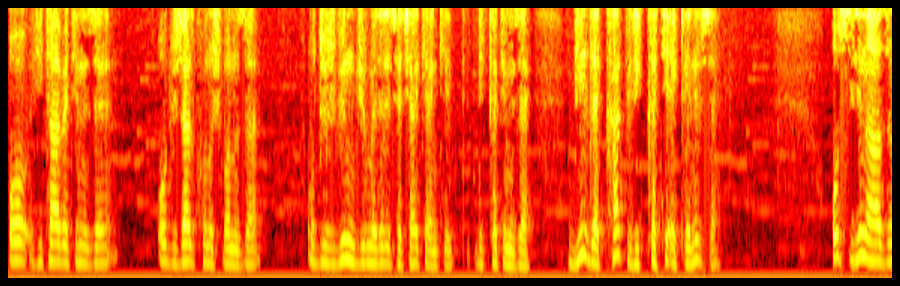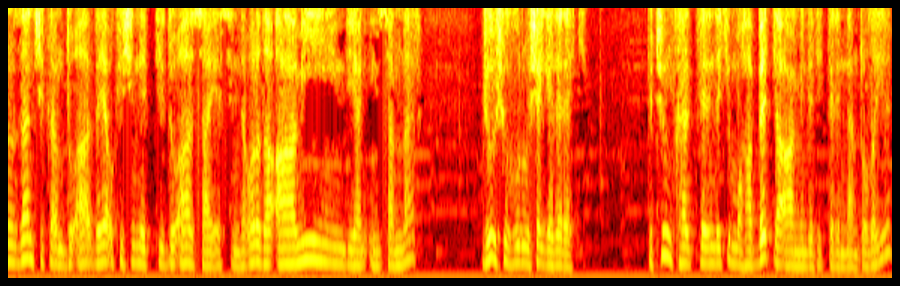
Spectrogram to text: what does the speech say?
O hitabetinize, o güzel konuşmanıza, o düzgün cümleleri seçerken ki dikkatinize bir de kalp dikkati eklenirse o sizin ağzınızdan çıkan dua veya o kişinin ettiği dua sayesinde orada amin diyen insanlar cuşu huruşa gelerek bütün kalplerindeki muhabbetle amin dediklerinden dolayı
